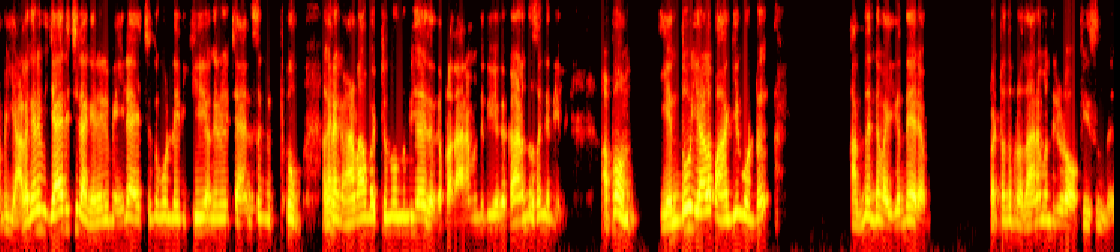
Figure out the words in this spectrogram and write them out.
അപ്പൊ ഇയാളങ്ങനെ വിചാരിച്ചില്ല. അങ്ങനെ ഒരു മെയിൽ അയച്ചത് കൊണ്ട് എനിക്ക് അങ്ങനെ ഒരു ചാൻസ് കിട്ടും. അങ്ങനെ കാണാൻ പറ്റുന്നൊന്നും വിചാരിച്ചൊക്കെ പ്രധാനമന്ത്രിയൊക്കെ കാണുന്ന സംഗതിയല്ലേ. അപ്പം എന്തോ ഇയാളെ ഭാഗ്യം കൊണ്ട് അന്ന് തന്നെ വൈകുന്നേരം പെട്ടെന്ന് പ്രധാനമന്ത്രിയുടെ ഓഫീസിൽ നിന്ന്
